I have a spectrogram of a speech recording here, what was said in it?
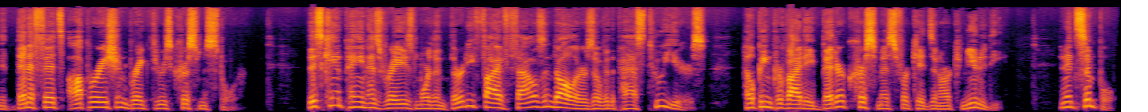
and it benefits Operation Breakthrough's Christmas store. This campaign has raised more than $35,000 over the past two years, helping provide a better Christmas for kids in our community. And it's simple.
